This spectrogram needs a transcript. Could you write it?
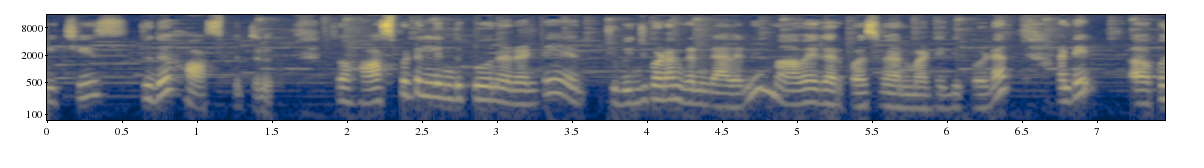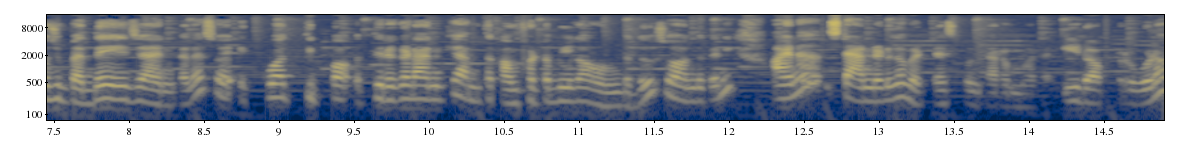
which is to the hospital so hospital ఎందుకు అంటే చూపించుకోవడానికి అని కాదండి మావయ్య గారి కోసమే అనమాట ఇది కూడా. అంటే కొంచెం పెద్ద ఏజ్ ఆయన కదా సో ఎక్కువ తిప్ప తిరగడానికి అంత కంఫర్టబుల్గా ఉండదు. సో అందుకని ఆయన స్టాండర్డ్గా పెట్టేసుకుంటారనమాట ఈ డాక్టర్ కూడా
